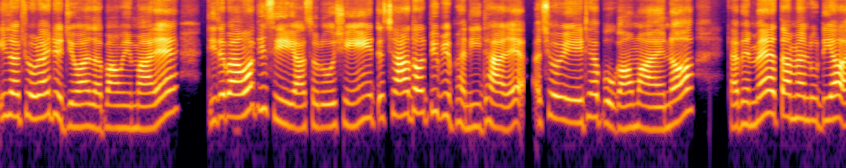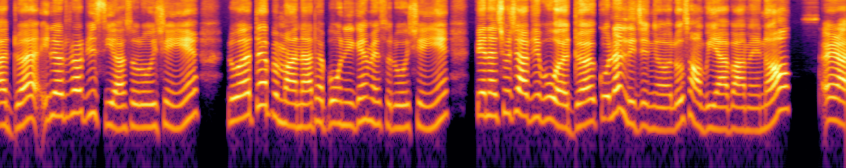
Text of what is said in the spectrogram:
အီလက်ထရိုလိုက်တွေကြွားစွာပါဝင်ပါတယ်ဒီတဘာဝပစ္စည်းတွေကဆိုလို့ရှိရင်တခြားသောပြုပြဖန်တီးထားတဲ့အချိုရည်ထက်ပိုကောင်းပါရဲ့နော်ဒါပေမဲ့တာမန်လူတယောက်အတွက် electronic ပစ္စည်းအားဆိုလို့ရှိရင်လိုအပ်တဲ့ပမာဏထပ်ပိုနေခဲ့မယ်ဆိုလို့ရှိရင်ပြန်လည်ချွတ်ချပြဖို့အတွက်ကိုလက်လေ့ကျင့်ငယ်ကိုလှုပ်ဆောင်ပေးရပါမယ်နော်အဲ့ဒါ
